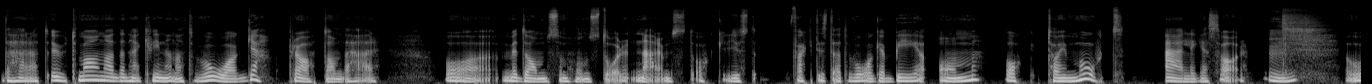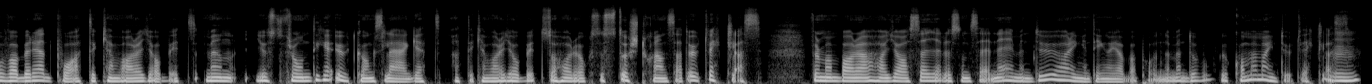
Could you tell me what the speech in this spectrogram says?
det här att utmana den här kvinnan att våga prata om det här och med dem som hon står närmst och just faktiskt att våga be om och ta emot ärliga svar. Mm. Och vara beredd på att det kan vara jobbigt. Men just från det utgångsläget, att det kan vara jobbigt, så har du också störst chans att utvecklas. För om man bara har ja-sägare som säger nej, men du har ingenting att jobba på, nej, men då kommer man inte utvecklas. Mm.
